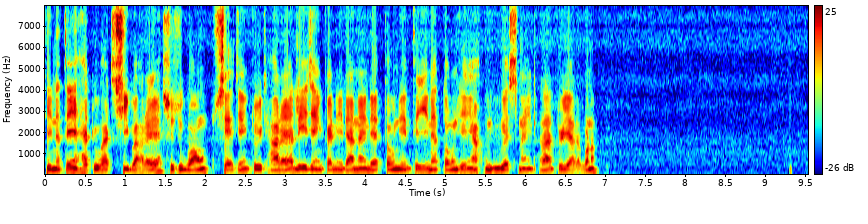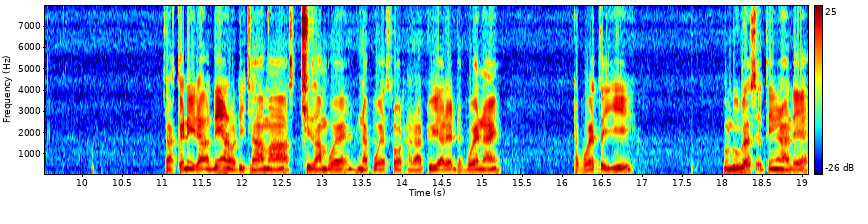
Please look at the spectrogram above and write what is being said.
ဒီနှစ်သင်း head to head ရှိပါတယ်စုစုပေါင်း10ချိန်တွေ့ထားတယ်4ချိန်ကနေဒါနိုင်တယ်3ချိန်တည်နဲ့3ချိန်ကဟွန်ဒူရက်စ်နိုင်ထားတာတွေ့ရတယ်ပေါ့နော်ဒါကနေဒါအသင်းကတော့ဒီကြားမှာခြေစမ်းပွဲနှစ်ပွဲဆော့ထားတာတွေ့ရတယ်တပွဲနိုင် တပွဲတည်ဟွန်ဒူရက်စ်အသင်းကလည်း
